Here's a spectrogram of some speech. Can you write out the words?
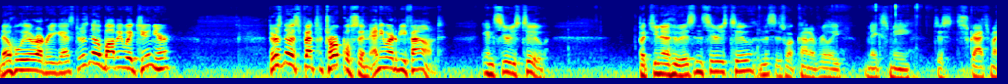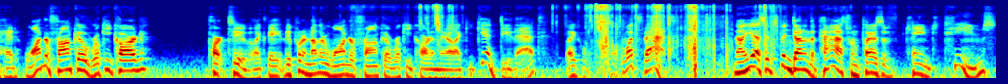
no Julio Rodriguez. There's no Bobby Witt Jr. There's no Spencer Torkelson anywhere to be found in Series 2. But you know who is in Series 2? And this is what kind of really makes me just scratch my head. Wander Franco rookie card part two. Like they, they put another Wander Franco rookie card in there. Like you can't do that. Like what's that? Now, yes, it's been done in the past when players have changed teams.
